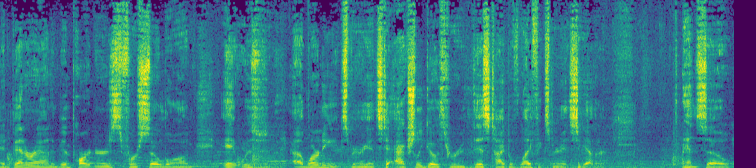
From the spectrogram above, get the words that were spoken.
and been around and been partners for so long it was a learning experience to actually go through this type of life experience together and so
